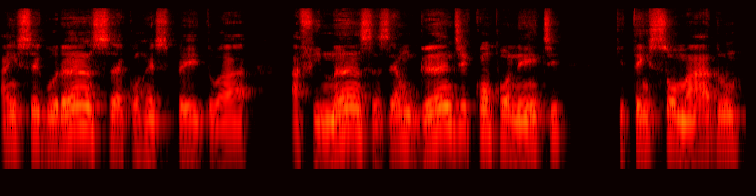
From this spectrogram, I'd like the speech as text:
a insegurança com respeito a, a finanças é um grande componente que tem somado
